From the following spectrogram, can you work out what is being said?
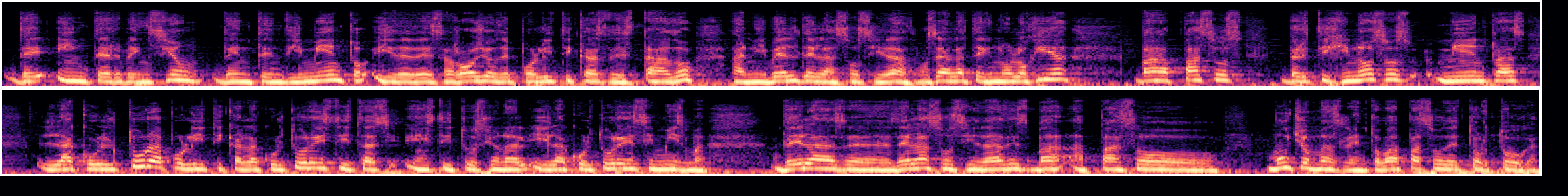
de intervención, de entendimiento y de desarrollo de políticas de Estado a nivel de la sociedad. O sea, la tecnología va a pasos vertiginosos mientras la cultura política, la cultura institucional y la cultura en sí misma de las, eh, de las sociedades va a paso mucho más lento, va a paso de tortuga.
